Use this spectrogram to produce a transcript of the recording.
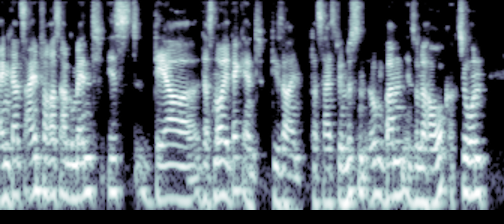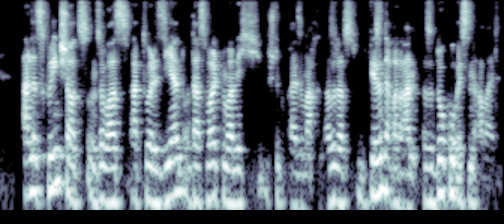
ein ganz einfaches Argument ist der, das neue Backend-Design. Das heißt, wir müssen irgendwann in so einer HAOK-Aktion alle Screenshots und sowas aktualisieren und das wollten wir nicht stückweise machen. Also das, wir sind aber dran. Also Doku ist in Arbeit.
